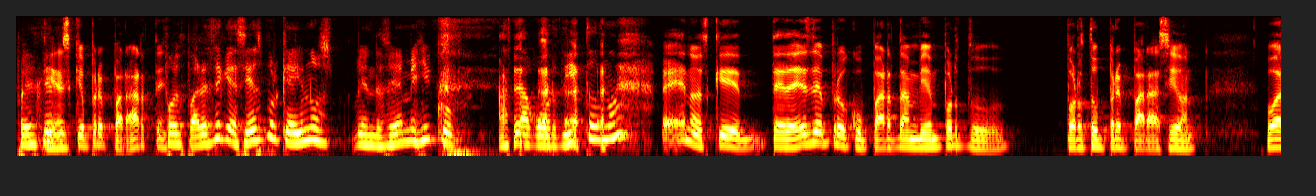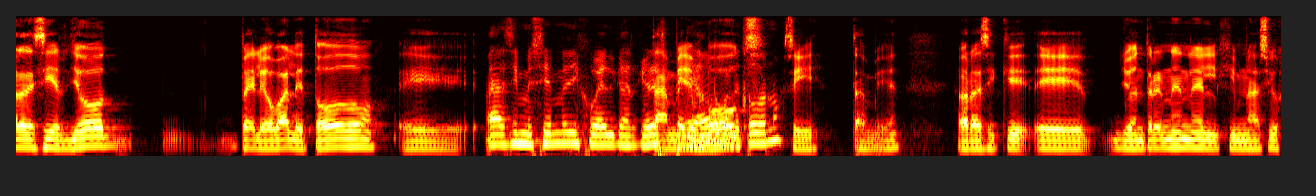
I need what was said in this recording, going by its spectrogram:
Pues que- tienes que prepararte. Pues parece que así es porque hay unos en la Ciudad de México hasta gorditos, ¿no? Bueno, es que te debes de preocupar también por tu, por tu preparación. Por decir, yo peleo vale todo. Eh, Ah, sí, me, sí me dijo Edgar que eres también peleador todo, ¿no? Sí, también. Ahora sí que eh, yo entrené en el gimnasio,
